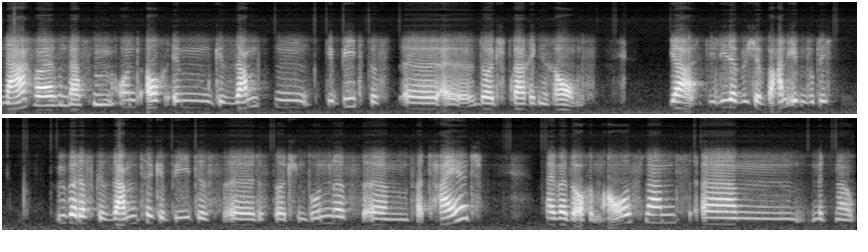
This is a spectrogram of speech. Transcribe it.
nachweisen lassen und auch im gesamten Gebiet des äh, äh, deutschsprachigen Raums. Ja, die Liederbücher waren eben wirklich über das gesamte Gebiet des, äh, des Deutschen Bundes ähm, verteilt teilweise auch im Ausland, ähm, mit einer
